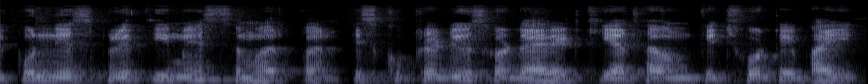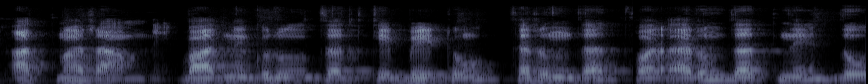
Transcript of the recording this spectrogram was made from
पुण्य स्मृति में समर्पण। इसको प्रोड्यूस और डायरेक्ट किया था उनके छोटे भाई आत्मा राम ने। बाद में गुरुदत्त के बेटों तरुण दत्त और अरुण दत्त ने दो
